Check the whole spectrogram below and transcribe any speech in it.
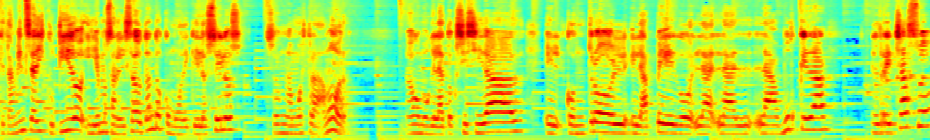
que también se ha discutido y hemos analizado tanto como de que los celos son una muestra de amor. ¿no? Como que la toxicidad, el control, el apego, la, búsqueda, el rechazo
